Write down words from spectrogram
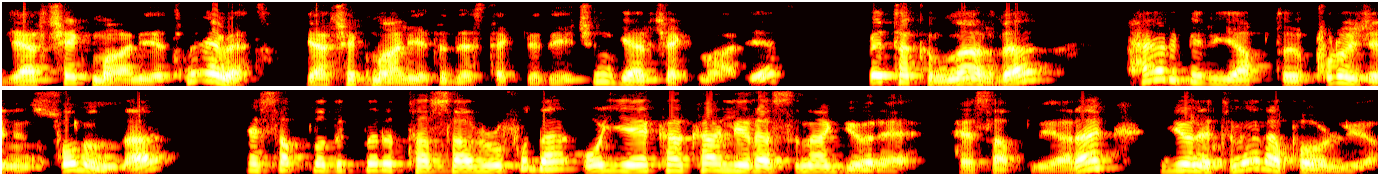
gerçek maliyet mi? Evet. Gerçek maliyeti desteklediği için gerçek maliyet. Ve takımlar da her bir yaptığı projenin sonunda hesapladıkları tasarrufu da o YKK lirasına göre hesaplayarak yönetime raporluyor.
